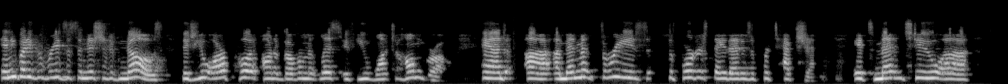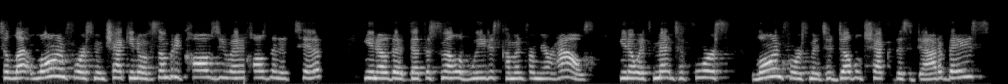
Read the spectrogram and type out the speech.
anybody who reads this initiative knows that you are put on a government list if you want to home grow. And uh, Amendment Three's supporters say that is a protection. It's meant to uh, to let law enforcement check. You know, if somebody calls you and calls in a tip, you know that that the smell of weed is coming from your house. You know, it's meant to force law enforcement to double check this database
